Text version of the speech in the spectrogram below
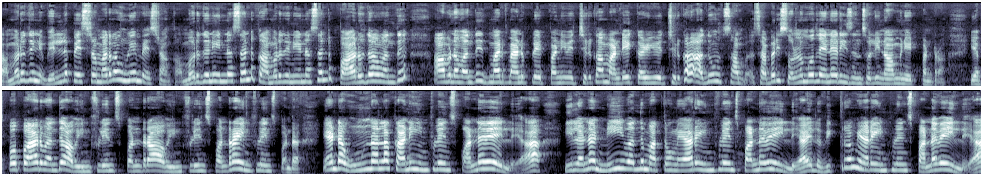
கமருதினி வெளில பேசுகிற மாதிரி தான் உள்ளேயும் பேசுகிறான் கமருதினி இன்னசென்ட் கமருதினி இன்னசென்ட் பாரு தான் வந்து அவனை வந்து இது மாதிரி மேனிப்புலேட் பண்ணி வச்சிருக்கான் மண்டையை கழுவி வச்சிருக்கான் அதுவும் சபரி சொல்லும் போது என்ன ரீசன் சொல்லி நாமினேட் பண்ணுறான் எப்போ பார் வந்து அவள் இன்ஃப்ளூயன்ஸ் பண்ணுறா அவள் இன்ஃப்ளூயன்ஸ் பண்ணுறா இன்ஃப்ளூயன்ஸ் பண்ணுறா ஏன்டா உன்னெல்லாம் கனி இன்ஃப்ளூயன்ஸ் பண்ணவே இல்லையா? இல்லைன்னா நீ வந்து மற்றவங்க யாரும் இன்ஃப்ளூயன்ஸ் பண்ணவே இல்லையா? இல்லை விக்ரம் யாரும் இன்ஃப்ளூயன்ஸ் பண்ணவே இல்லையா?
